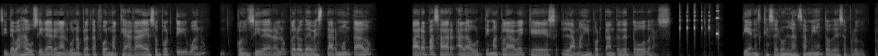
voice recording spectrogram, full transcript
Si te vas a auxiliar en alguna plataforma que haga eso por ti, bueno, considéralo, pero debe estar montado para pasar a la última clave que es la más importante de todas. Tienes que hacer un lanzamiento de ese producto.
